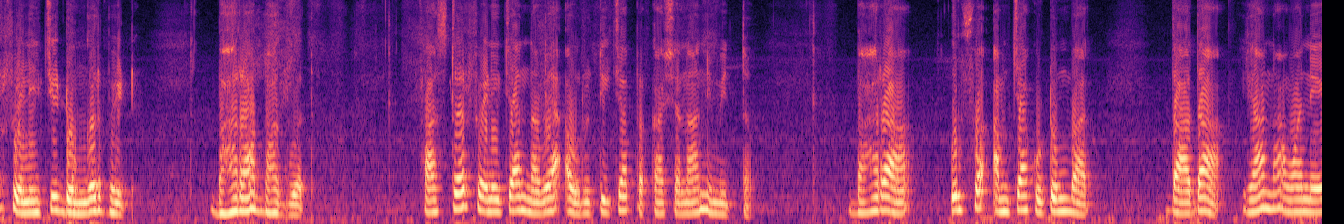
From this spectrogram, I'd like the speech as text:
फेणीची डोंगर भेट भारा भागवत. फास्टर फेणीच्या नव्या आवृत्तीच्या प्रकाशनानिमित्त. भारा उर्फ आमच्या कुटुंबात दादा या नावाने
